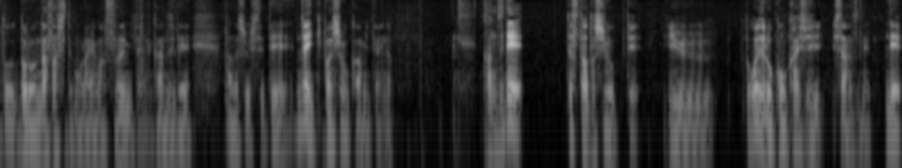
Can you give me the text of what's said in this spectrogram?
とドローン出させてもらいますみたいな感じで話をしててじゃあ行きましょうかみたいな感じででスタートしようっていうところで録音を開始したんですね。で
